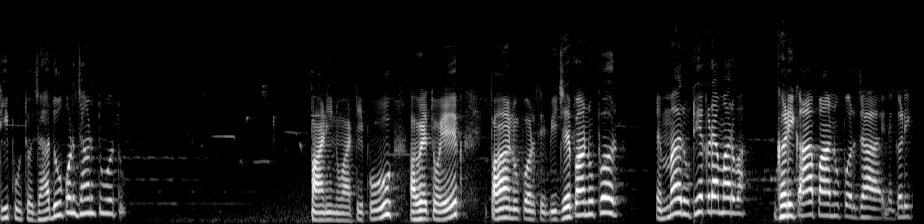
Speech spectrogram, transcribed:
ટીપુ તો જાદુ પણ જાણતું હતું. પાણીનું આ ટીપું હવે તો એક પાન ઉપરથી બીજે પાન ઉપર એમ મારું ઠેકડા મારવા. ઘડીક આ પાન ઉપર જાય ને ઘડીક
